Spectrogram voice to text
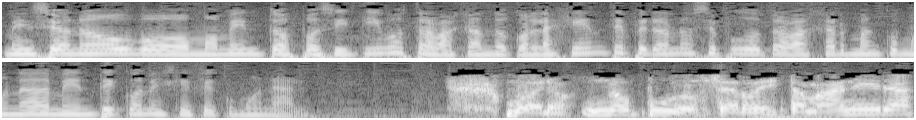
Mencionó hubo momentos positivos trabajando con la gente, pero no se pudo trabajar mancomunadamente con el jefe comunal. Bueno, no pudo ser de esta manera,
